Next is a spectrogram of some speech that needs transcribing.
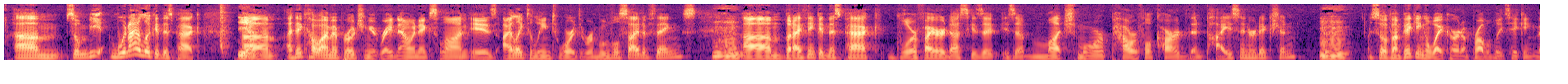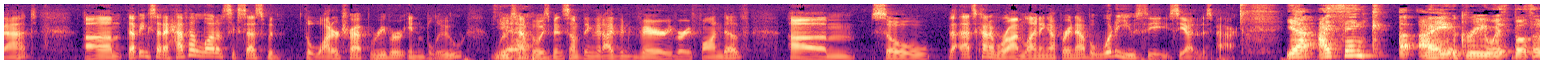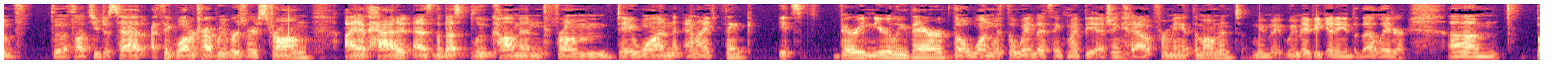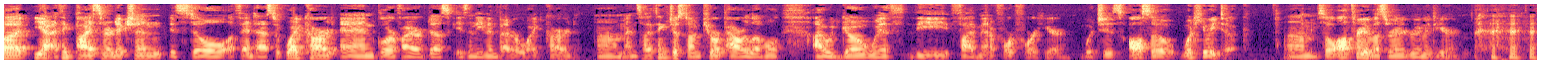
Um, so me, when I look at this pack, Yeah. um, I think how I'm approaching it right now in Ixalan is I like to lean toward the removal side of things. Mm-hmm. Um, but I think in this pack, Glorifier of Dusk is a is a much more powerful card than Pious Interdiction. Mm-hmm. So if I'm picking a white card, I'm probably taking that. Um, that being said, I have had a lot of success with the Water Trap Weaver in blue. Blue Yeah. Tempo has been something that I've been very, very fond of. Um, so that, that's kind of where I'm lining up right now. But what do you see see out of this pack? Yeah, I think uh, I agree with both of the thoughts you just had. I think Water Trap Weaver is very strong. I have had it as the best blue common from day one, and I think it's very nearly there. Though one with the wind, I think, might be edging it out for me at the moment. We may we may be getting into that later. Um, but yeah, I think Pious Interdiction is still a fantastic white card, and Glorifier of Dusk is an even better white card. Um, and so I think just on pure power level, I would go with the five mana four four here, which is also what Huey took. Um, so all three of us are in agreement here.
